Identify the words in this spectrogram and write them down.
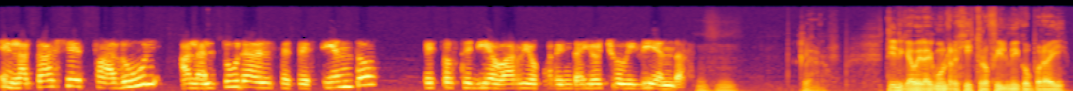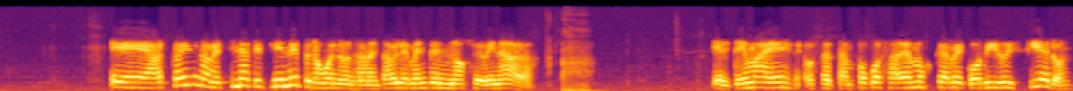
En la calle Fadul, a la altura del 700, esto sería barrio 48 viviendas. Claro. Tiene que haber algún registro fílmico por ahí. Eh, acá hay una vecina que tiene, pero bueno, lamentablemente no se ve nada. El tema es, o sea, tampoco sabemos qué recorrido hicieron,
